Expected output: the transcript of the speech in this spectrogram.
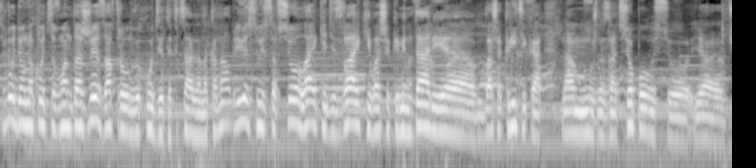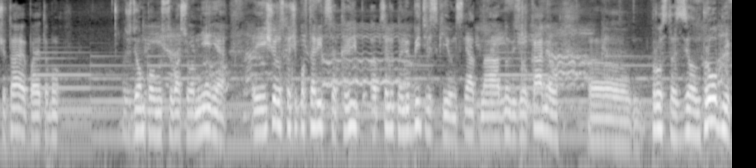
Сегодня он находится в монтаже, завтра он выходит официально на канал. Приветствуется все, лайки, дизлайки, ваши комментарии, э, ваша критика. Нам нужно знать все полностью, я читаю, поэтому Ждем полностью вашего мнения. И еще раз хочу повториться, клип абсолютно любительский, он снят на одну видеокамеру, э, просто сделан пробник.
